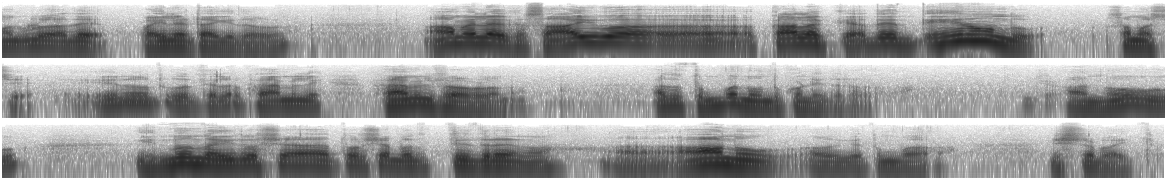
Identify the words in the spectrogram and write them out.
ಮಗಳು ಅದೇ ಪೈಲಟ್ ಆಗಿದ್ದವರು ಆಮೇಲೆ ಸಾಯುವ ಕಾಲಕ್ಕೆ ಅದೇ ಏನೋ ಒಂದು ಸಮಸ್ಯೆ. ಏನೋ ಅಂತ ಗೊತ್ತಿಲ್ಲ. ಫ್ಯಾಮಿಲಿ ಫ್ಯಾಮಿಲಿ ಪ್ರಾಬ್ಲಮ್ ಅದು ತುಂಬ ನೊಂದ್ಕೊಂಡಿದ್ರು ಅವರು. ಆ ನೋವು ಇನ್ನೊಂದು ಐದು ವರ್ಷ, ಹತ್ತು ವರ್ಷ ಬದುಕ್ತಿದ್ರೇನೋ ಆ- ನೋವು ಅವರಿಗೆ ತುಂಬ ಡಿಸ್ಟರ್ಬ್ ಆಯಿತು.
